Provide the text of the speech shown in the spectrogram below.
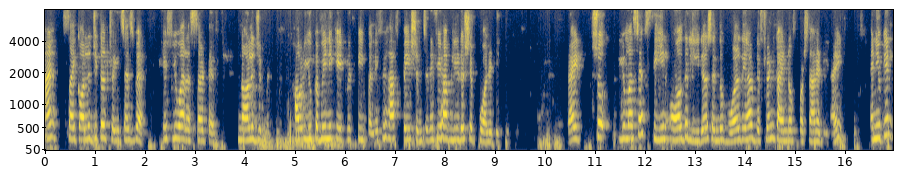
and psychological traits as well. If you are assertive knowledgeable how you communicate with people if you have patience and if you have leadership quality. Right? So you must have seen all the leaders in the world they have different kind of personality right? And you can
